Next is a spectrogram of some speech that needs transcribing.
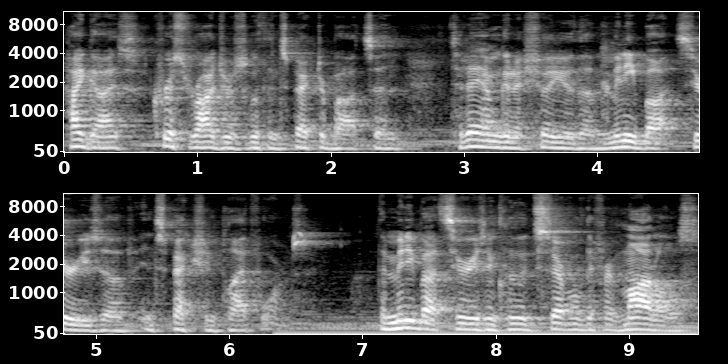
Hi guys, Chris Rogers with Inspectorbots and today I'm going to show you the Minibot series of inspection platforms. The Minibot series includes several different models.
